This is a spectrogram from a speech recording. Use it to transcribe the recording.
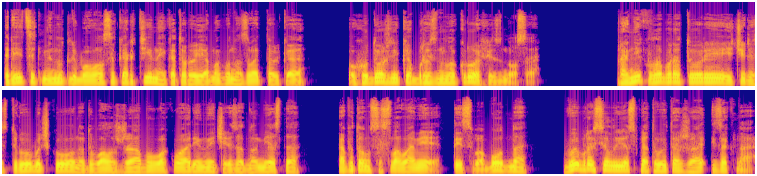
Тридцать минут любовался картиной, которую я могу назвать только «У художника брызнула кровь из носа». Проник в лабораторию и через трубочку надувал жабу в аквариуме через одно место, а потом со словами «ты свободна» выбросил ее с пятого этажа из окна.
